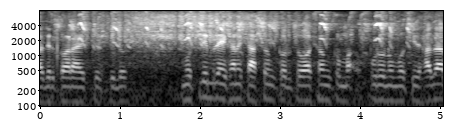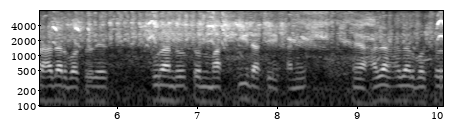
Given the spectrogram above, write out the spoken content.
তাদের করায়ত্ত ছিল। মুসলিমরা এখানে শাসন করতো, অসংখ্য পুরনো মসজিদ, হাজার হাজার বছরের পুরাতন মসজিদ আছে এখানে। হাজার হাজার বছর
